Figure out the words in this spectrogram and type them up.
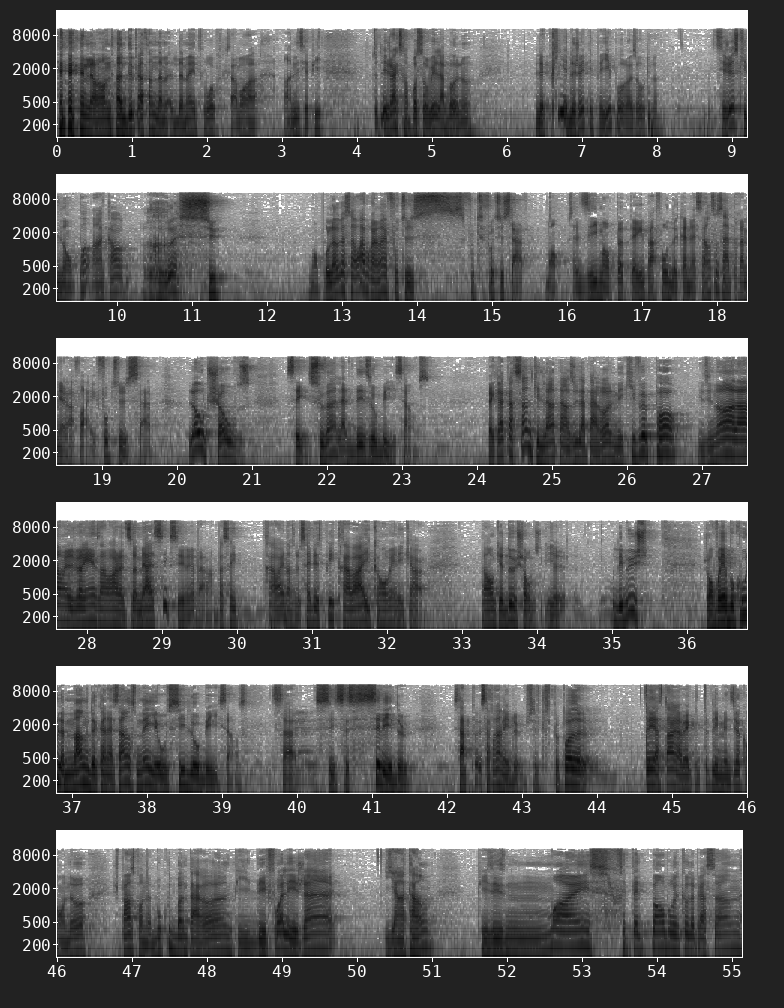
on a deux personnes demain et trois pour savoir en, en éthiopie. Tous les gens qui ne sont pas sauvés là-bas, là, le prix a déjà été payé pour eux autres. C'est juste qu'ils ne l'ont pas encore reçu. Bon, pour le recevoir, vraiment, il faut que tu, faut que tu le saves. Bon, ça dit, mon peuple périt par faute de connaissance. Ça, c'est la première affaire. Il faut que tu le saves. L'autre chose, c'est souvent la désobéissance. Fait que la personne qui l'a entendu la parole, mais qui ne veut pas, il dit non, non, mais je ne veux rien savoir de ça. Mais elle sait que c'est vrai, par exemple, parce qu'il travaille dans le Saint-Esprit, travaille, il convainc les cœurs. Donc, il y a deux choses. au début, on voyait beaucoup le manque de connaissances, mais il y a aussi l'obéissance. C'est les deux. Ça, prend les deux. Je ne peux pas. À cette heure, avec tous les médias qu'on a, je pense qu'on a beaucoup de bonnes paroles, puis des fois, les gens, ils entendent, puis ils disent Ouais, c'est peut-être bon pour une couple de personnes.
